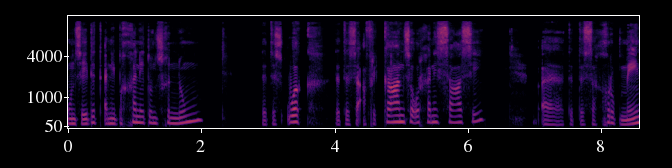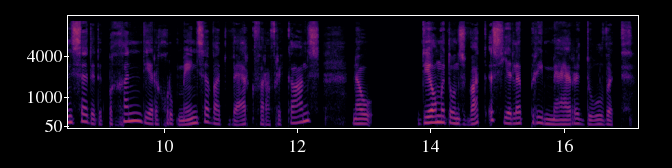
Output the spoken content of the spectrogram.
Ons het dit aan die begin het ons genoem. Dit is ook dit is 'n Afrikaanse organisasie. Uh dit is 'n groep mense. Dit het begin deur 'n groep mense wat werk vir Afrikaans. Nou deel met ons wat is julle primêre doelwit?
